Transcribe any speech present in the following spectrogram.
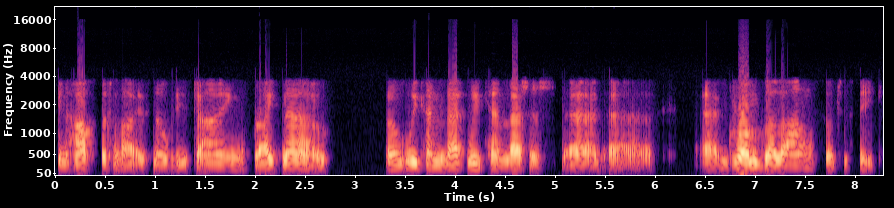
been hospitalized, nobody's dying right now, so we can let we can let it uh, uh, uh, grumble along, so to speak.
